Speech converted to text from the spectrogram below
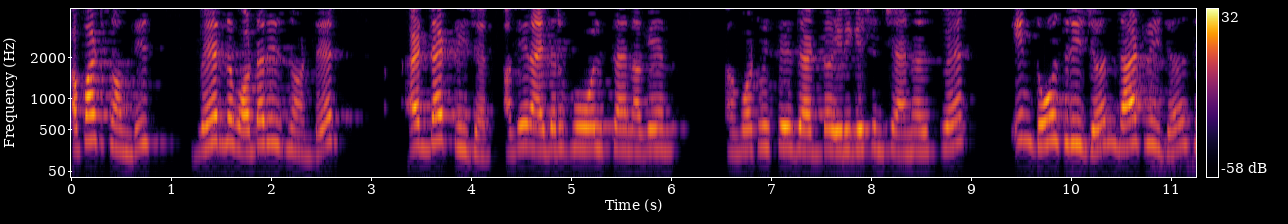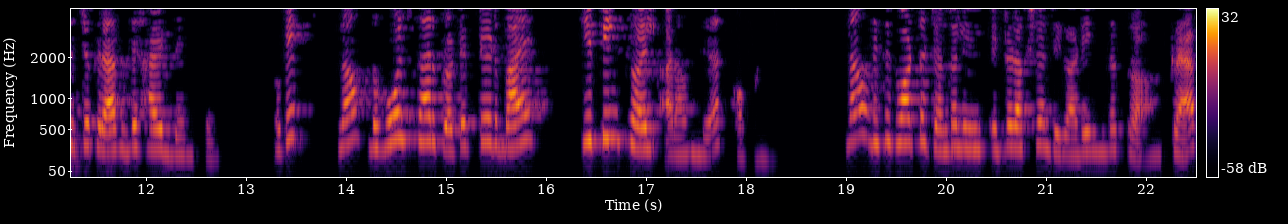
apart from this, where the water is not there, at that region, again either holes and again uh, what we say is that the irrigation channels where in those region, that region, such a crab they hide themselves. Okay. Now, the holes are protected by heaping soil around their openings. Now, this is what the general introduction regarding the crab.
